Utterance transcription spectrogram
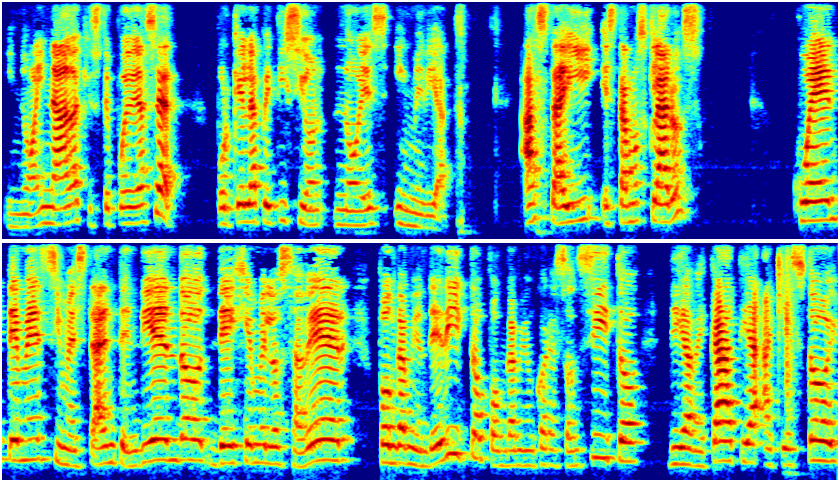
Y no hay nada que usted puede hacer porque la petición no es inmediata. ¿Hasta ahí estamos claros? Cuénteme si me está entendiendo, déjemelo saber, póngame un dedito, póngame un corazoncito, dígame Katia, aquí estoy.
